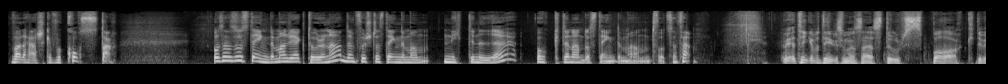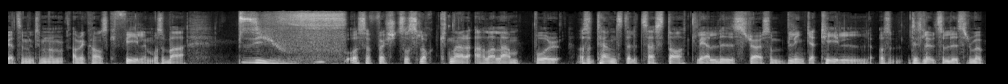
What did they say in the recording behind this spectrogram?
vad det här ska få kosta. Och sen så stängde man reaktorerna. Den första stängde man 99 och den andra stängde man 2005. Jag tänker på det som en sån här stor spak, du vet som liksom en amerikansk film och så bara och så först så slocknar alla lampor och så tänds det lite så här statliga lysrör som blinkar till och så, till slut så lyser de upp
